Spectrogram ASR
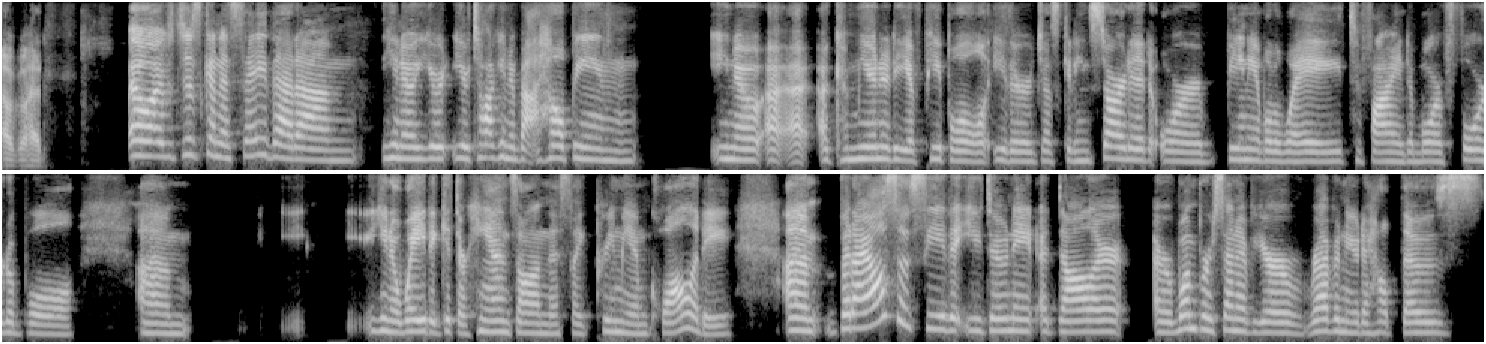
oh go ahead Oh, I was just gonna say that um, you know, you're you're talking about helping you know a, a, community of people either just getting started or being able to way to find a more affordable um, you know way to get their hands on this like premium quality. Um, but i also see that you donate a dollar or 1% of your revenue to help those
